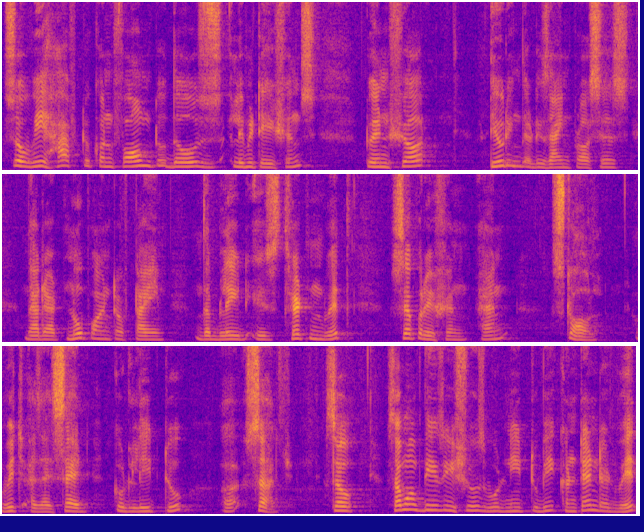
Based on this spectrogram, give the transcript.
So, we have to conform to those limitations to ensure during the design process that at no point of time the blade is threatened with separation and stall, which as I said could lead to a surge. So, some of these issues would need to be contended with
